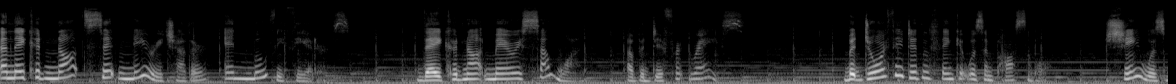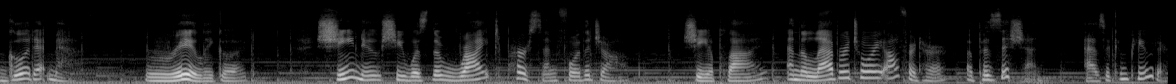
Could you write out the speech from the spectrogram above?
And they could not sit near each other in movie theaters. They could not marry someone of a different race. But Dorothy didn't think it was impossible. She was good at math, really good. She knew she was the right person for the job. She applied, and the laboratory offered her a position as a computer.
